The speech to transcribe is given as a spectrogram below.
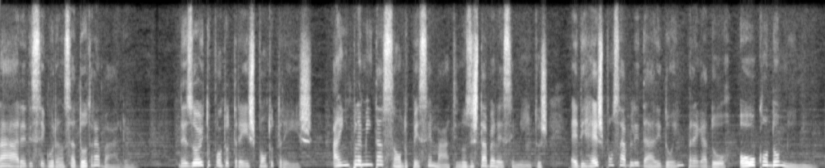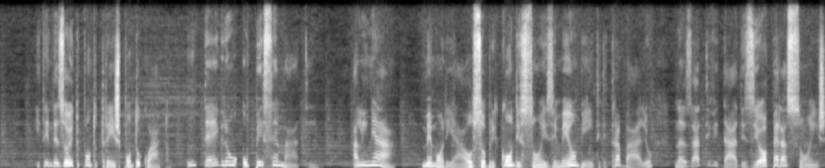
na área de segurança do trabalho. 18.3.3 a implementação do PCMAT nos estabelecimentos é de responsabilidade do empregador ou condomínio. Item 18.3.4 Integram o PCMAT. A linha A. Memorial sobre condições e meio ambiente de trabalho nas atividades e operações,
